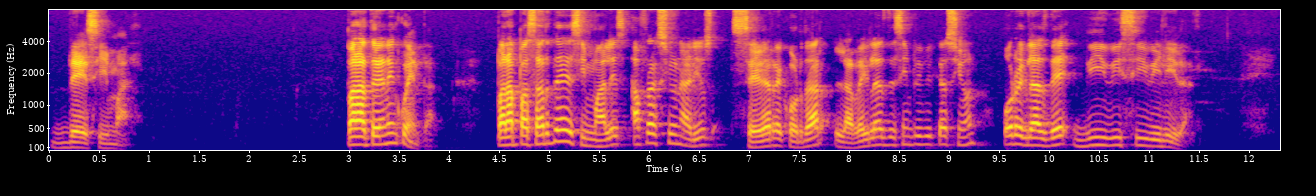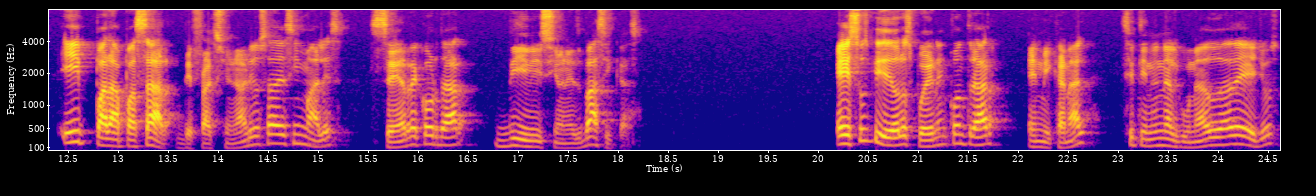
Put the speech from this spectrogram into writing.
decimal. Para tener en cuenta, para pasar de decimales a fraccionarios se debe recordar las reglas de simplificación o reglas de divisibilidad. Y para pasar de fraccionarios a decimales se debe recordar divisiones básicas. Esos videos los pueden encontrar en mi canal si tienen alguna duda de ellos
